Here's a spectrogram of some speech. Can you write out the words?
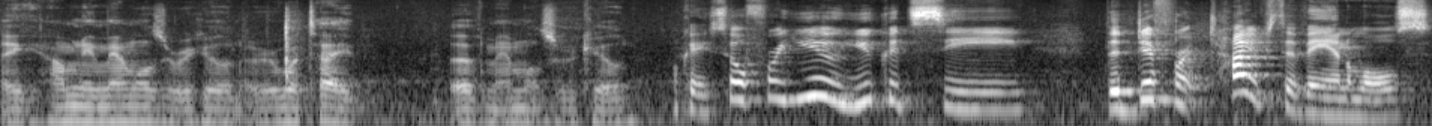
like how many mammals were killed or what type of mammals were killed. Okay, so for you, you could see the different types of animals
